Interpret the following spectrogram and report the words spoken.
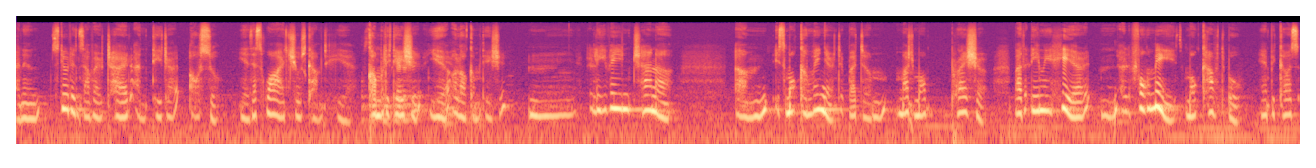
And then students are very tired and teacher also. Yeah, that's why I choose come to here. competition, yeah, a lot of competition. Mm, living in China, um, it's more convenient, but um, much more pressure. But living here, um, for me, it's more comfortable. Yeah, because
